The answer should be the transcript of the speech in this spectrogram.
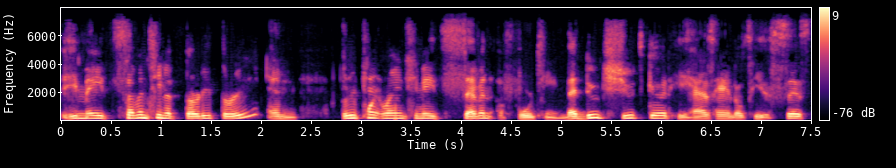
he made 17 of 33, and Three point range, he made seven of 14. That dude shoots good. He has handles. He assists,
